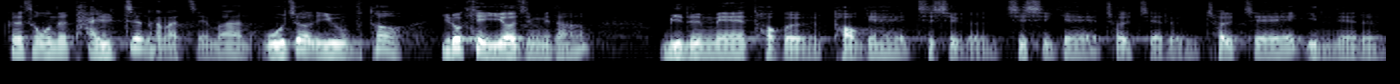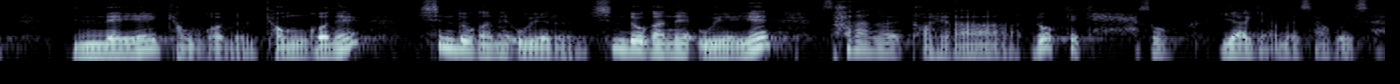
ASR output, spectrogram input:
그래서 오늘 다 읽진 않았지만 5절 이후부터 이렇게 이어집니다. 믿음의 덕을 덕의 지식을 지식의 절제를 절제의 인내를 인내의 경건을 경건의 신도 간의 우애를 신도 간의 우애에 사랑을 더해라 이렇게 계속 이야기하면서 하고 있어요.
